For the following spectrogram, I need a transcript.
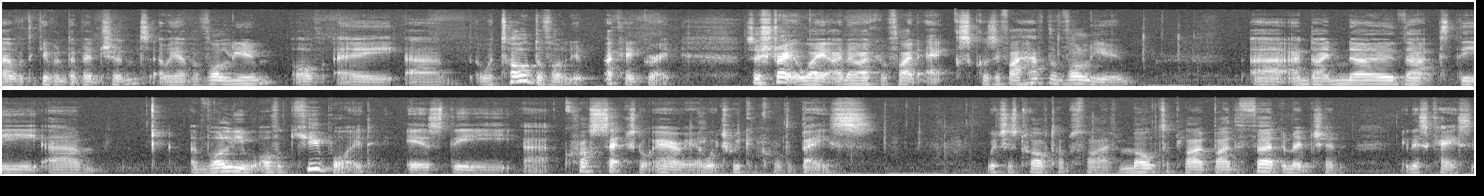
uh, with the given dimensions, and we have a volume of a, um, we're told the volume. Okay, great. So straight away, I know I can find x, because if I have the volume, uh, and I know that the um, volume of a cuboid is the uh, cross-sectional area, which we can call the base, which is 12 times 5, multiplied by the third dimension. In this case,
